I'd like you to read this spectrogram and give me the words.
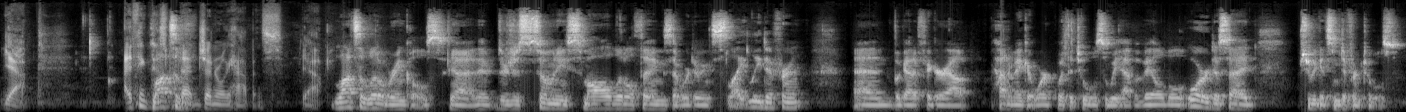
yeah, I think this, of, that generally happens. Yeah, lots of little wrinkles. Yeah, there, there's just so many small little things that we're doing slightly different, and we got to figure out how to make it work with the tools that we have available, or decide should we get some different tools?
